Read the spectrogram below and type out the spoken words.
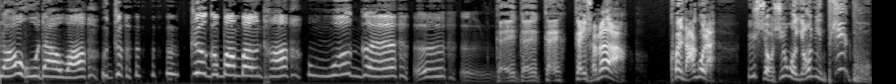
老虎大王，这这个棒棒糖我给……呃，给给给给什么啊？快拿过来，小心我咬你屁股！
